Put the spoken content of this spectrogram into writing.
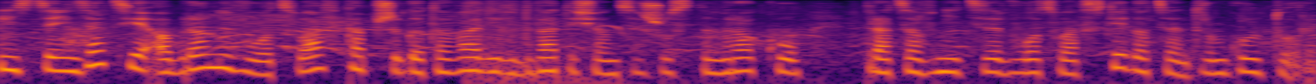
Inscenizację obrony Włocławka przygotowali w 2006 roku pracownicy Włocławskiego Centrum Kultury.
